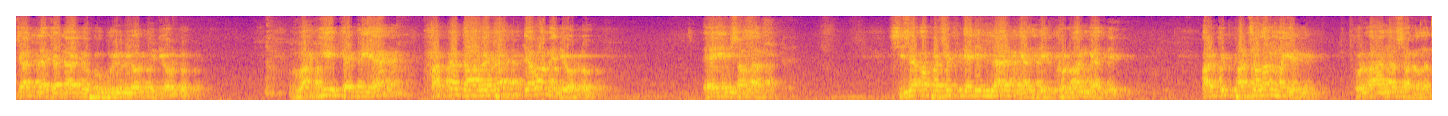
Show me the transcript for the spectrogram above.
Celle Celaluhu buyuruyor ki diyordu. Vahyi tebliğe, hakka davete devam ediyordu. Ey insanlar! Size apaçık deliller geldi, Kur'an geldi. Artık parçalanmayın, Kur'an'a sarılın.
